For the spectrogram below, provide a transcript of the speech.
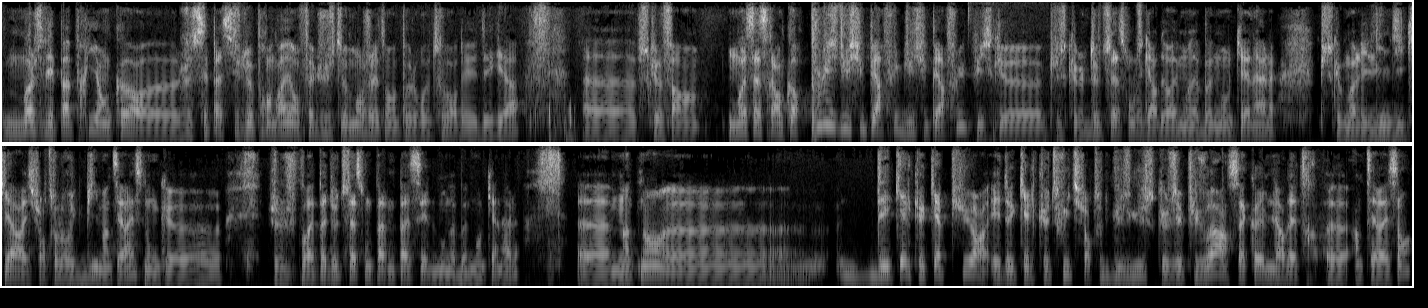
moi, je l'ai pas pris encore. euh, je sais pas si je le prendrai. En fait, justement, j'attends un peu le retour des, des gars, euh, parce que, enfin, moi, ça serait encore plus du superflu que du superflu, puisque, puisque de toute façon, je garderai mon abonnement canal, puisque moi, les l'IndyCar et surtout le rugby m'intéressent, donc euh, je, pourrais pas de toute façon pas me passer de mon abonnement canal. Euh, maintenant, euh, des quelques captures et de quelques tweets, surtout de Gus Gus que j'ai pu voir, ça a quand même l'air d'être euh, intéressant.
